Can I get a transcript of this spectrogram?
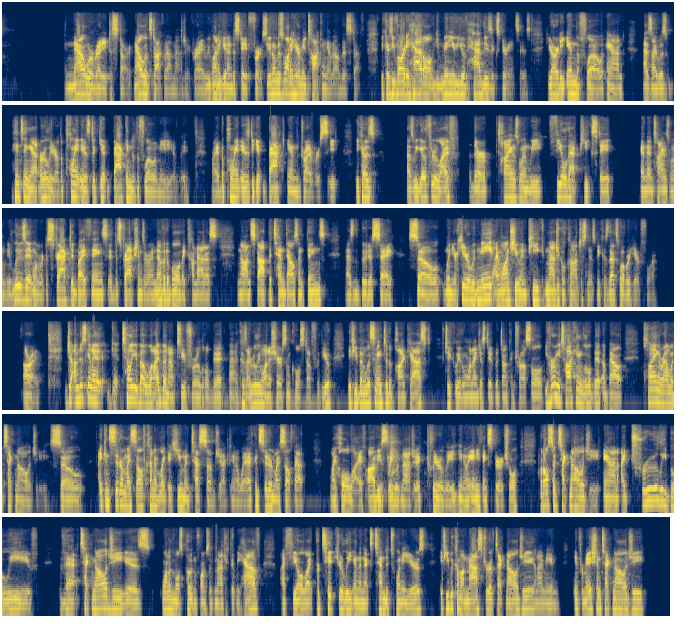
And now we're ready to start. Now let's talk about magic, right? We want to get into state first. You don't just want to hear me talking about this stuff because you've already had all, many of you have had these experiences. You're already in the flow. And as I was hinting at earlier, the point is to get back into the flow immediately, right? The point is to get back in the driver's seat because as we go through life, there are times when we feel that peak state and then times when we lose it, when we're distracted by things. Uh, distractions are inevitable, they come at us nonstop, the 10,000 things, as the Buddhists say. So when you're here with me, I want you in peak magical consciousness because that's what we're here for. All right. I'm just going to tell you about what I've been up to for a little bit because uh, I really want to share some cool stuff with you. If you've been listening to the podcast, particularly the one I just did with Duncan Trussell, you heard me talking a little bit about playing around with technology. So I consider myself kind of like a human test subject in a way. I've considered myself that my whole life, obviously with magic, clearly, you know, anything spiritual, but also technology. And I truly believe that technology is one of the most potent forms of magic that we have. I feel like, particularly in the next 10 to 20 years, if you become a master of technology, and I mean information technology,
